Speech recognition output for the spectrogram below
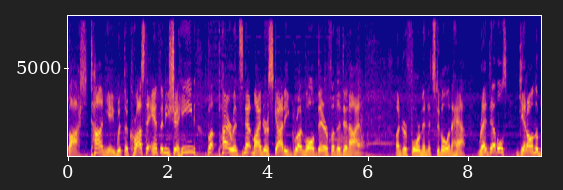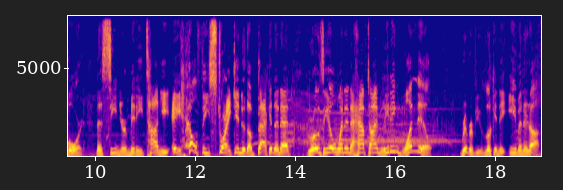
Bosch Tanya with the cross to Anthony Shaheen, but Pirates netminder Scotty Grunwald there for the denial. Under four minutes to go in the half, Red Devils get on the board. The senior Midi Tanya, a healthy strike into the back of the net. Grosse-Ile went into halftime leading 1 0. Riverview looking to even it up.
